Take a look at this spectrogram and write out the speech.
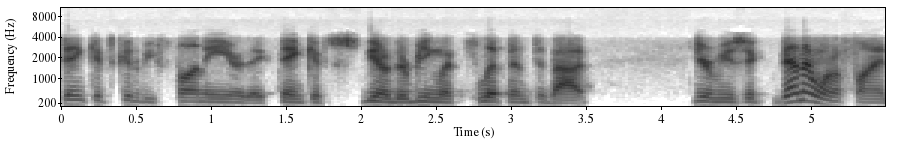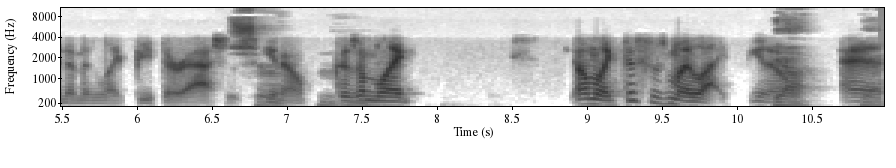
think it's going to be funny or they think it's, you know, they're being like flippant about your music, then I want to find them and like beat their asses, Sure. you know, because Mhm. I'm like, I'm like, this is my life, you know, Yeah, and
